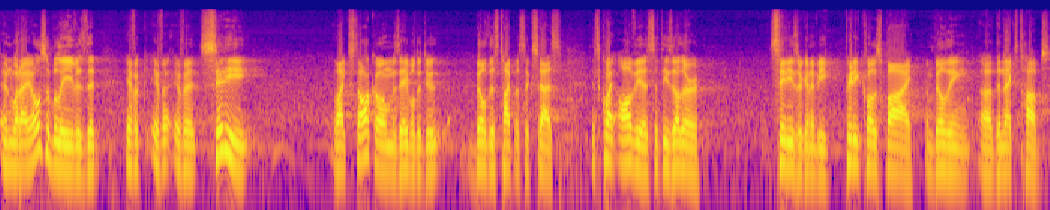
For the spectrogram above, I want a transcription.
and what I also believe is that if a, if a, if a city like Stockholm is able to do, build this type of success, it's quite obvious that these other cities are going to be pretty close by and building uh, the next hubs.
